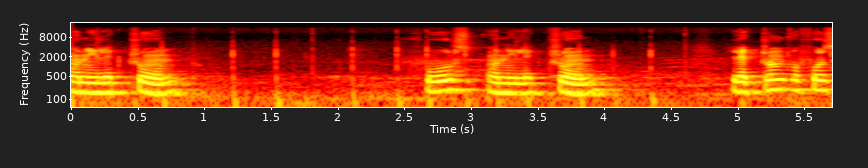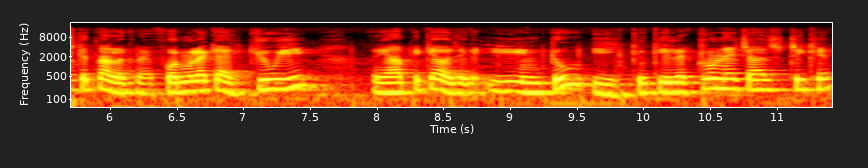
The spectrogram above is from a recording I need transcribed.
on electron, force on electron. Electron को फोर्स कितना लग रहा है? फॉर्मूला क्या है? क्यू ई और यहाँ पे क्या हो जाएगा? ई इंटू ई, क्योंकि इलेक्ट्रॉन है चार्ज, ठीक है।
